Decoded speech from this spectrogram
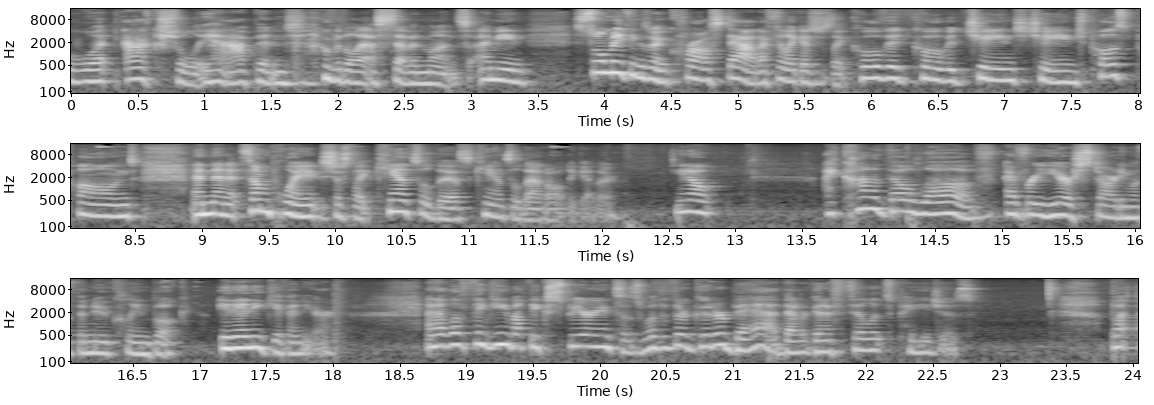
what actually happened over the last seven months. I mean, so many things have been crossed out. I feel like it's just like COVID, COVID, change, change, postponed. And then at some point, it's just like cancel this, cancel that altogether. You know, I kind of, though, love every year starting with a new clean book in any given year. And I love thinking about the experiences, whether they're good or bad, that are going to fill its pages. But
